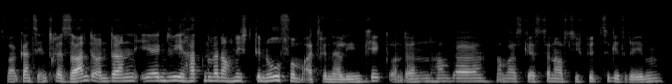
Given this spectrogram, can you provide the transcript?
Das war ganz interessant und dann irgendwie hatten wir noch nicht genug vom Adrenalinkick und dann haben wir haben wir's gestern auf die Spitze getrieben.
